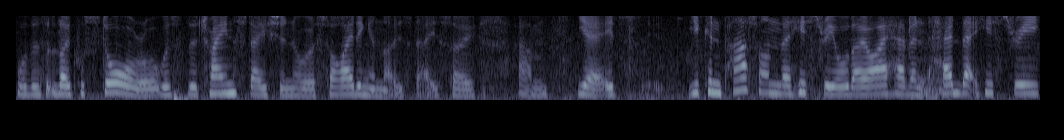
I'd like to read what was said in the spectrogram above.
or the local store, or it was the train station, or a siding in those days. So, um, yeah, it's you can pass on the history, although I haven't had that history,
